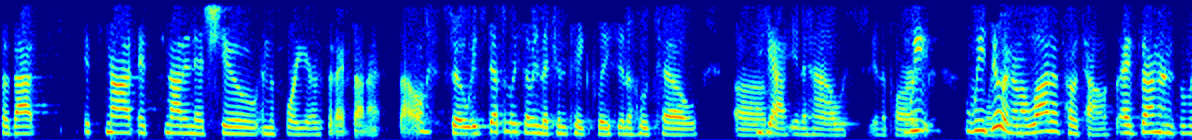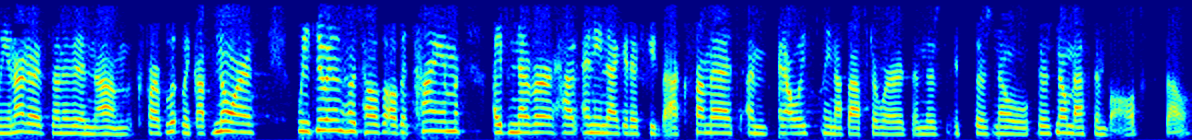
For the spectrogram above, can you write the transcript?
so that's, it's not, it's not an issue in the four years that I've done it. So, so it's definitely something that can take place in a hotel, um, yes. in a house, in a park. We, we do it in a lot of hotels. I've done it in the Leonardo. I've done it in um, far like up north we do it in hotels all the time. I've never had any negative feedback from it. I'm, I always clean up afterwards, and there's it's, there's no there's no mess involved. So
